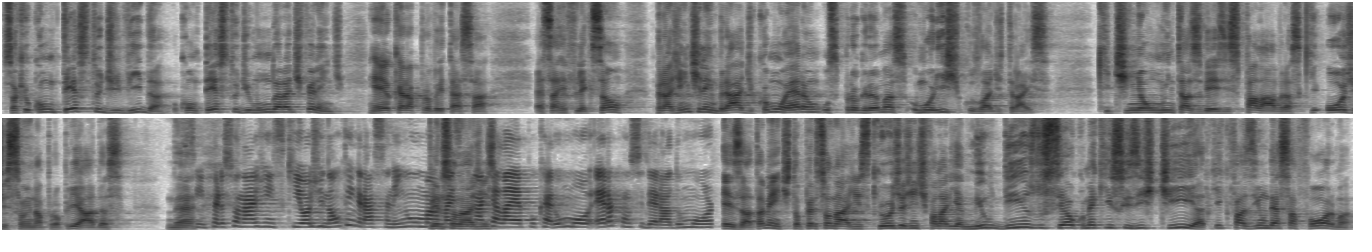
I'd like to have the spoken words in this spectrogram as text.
Só que o contexto de vida, o contexto de mundo era diferente. E aí eu quero aproveitar essa, essa reflexão para a gente lembrar de como eram os programas humorísticos lá de trás, que tinham muitas vezes palavras que hoje são inapropriadas, né? Sim, personagens que hoje não tem graça nenhuma, personagens... mas que naquela época era humor, era considerado humor. Exatamente. Então, personagens que hoje a gente falaria, meu Deus do céu, como é que isso existia? Por que, que faziam dessa forma?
